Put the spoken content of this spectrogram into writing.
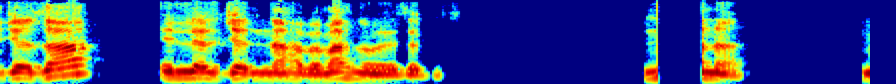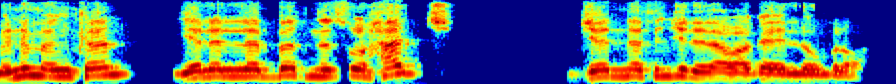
جزاء الا الجنه በማለት ነው የዘጉት ምንም እንከን የሌለበት ንጹህ ሐጅ ጀነት እንጂ ሌላ ዋጋ የለውም ብለዋል።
